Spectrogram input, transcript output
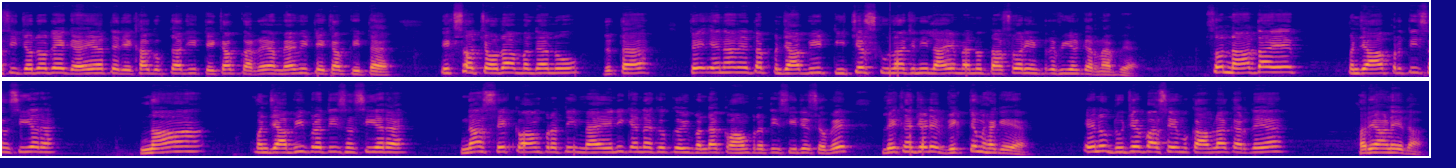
ਅਸੀਂ ਜਦੋਂ ਦੇ ਗਏ ਆ ਤੇ ਰੇਖਾ ਗੁਪਤਾ ਜੀ ਟੇਕ ਅਪ ਕਰ ਰਹੇ ਆ, ਮੈਂ ਵੀ ਟੇਕ ਅਪ ਕੀਤਾ। ਹੈ। 114 ਬੰਦਿਆਂ ਨੂੰ ਦਿੱਤਾ ਹੈ ਤੇ ਇਹਨਾਂ ਨੇ ਤਾਂ ਪੰਜਾਬੀ ਟੀਚਰ ਸਕੂਲਾਂ 'ਚ ਨਹੀਂ ਲਾਏ, ਮੈਨੂੰ 10 ਵਾਰੀ ਇੰਟਰਫੀਅਰ ਕਰਨਾ ਪਿਆ। ਸੋ ਨਾ ਤਾਂ ਇਹ ਪੰਜਾਬ ਪ੍ਰਤੀ ਸੰਸੀਅਰ ਹੈ, ਨਾ ਪੰਜਾਬੀ ਪ੍ਰਤੀ ਸੰਸੀਅਰ ਹੈ, ਨਾ ਸਿੱਖ ਕੌਮ ਪ੍ਰਤੀ। ਮੈਂ ਇਹ ਨਹੀਂ ਕਹਿੰਦਾ ਕਿ ਕੋਈ ਬੰਦਾ ਕੌਮ ਪ੍ਰਤੀ ਸੀਰੀਅਸ ਹੋਵੇ, ਲੇਕਿਨ ਜਿਹੜੇ ਵਿਕਟਮ ਹੈਗੇ ਆ, ਇਹਨੂੰ ਦੂਜੇ ਪਾਸੇ ਮੁਕਾਬਲਾ ਕਰਦੇ ਆ ਹਰਿਆਣੇ ਦਾ।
